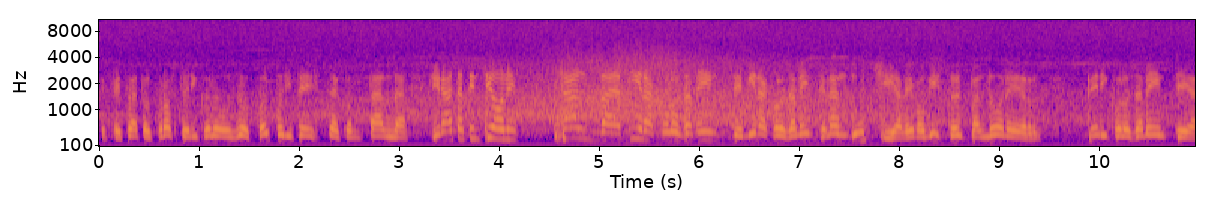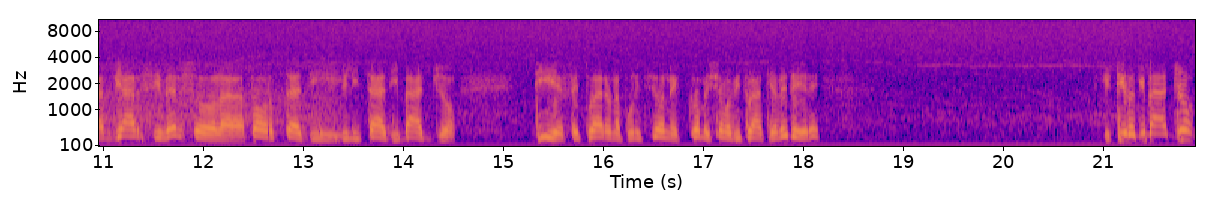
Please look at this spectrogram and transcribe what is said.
effettuato il cross pericoloso, colpo di testa con palla girata, attenzione, salva miracolosamente, miracolosamente Landucci, avevo visto il pallone pericolosamente avviarsi verso la porta di abilità di Baggio di effettuare una punizione come siamo abituati a vedere. Il tiro di Baggio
